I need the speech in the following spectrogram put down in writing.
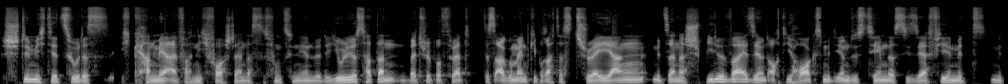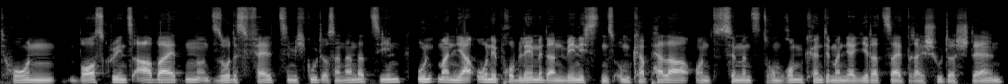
stimme ich dir zu, dass ich kann mir einfach nicht vorstellen, dass das funktionieren würde. Julius hat dann bei Triple Threat das Argument gebracht, dass Trey Young mit seiner Spielweise und auch die Hawks mit ihrem System, dass sie sehr viel mit, mit hohen Ballscreens arbeiten und so das Feld ziemlich gut auseinanderziehen und man ja ohne Probleme dann wenigstens um Capella und Simmons drumrum könnte man ja jederzeit drei Shooter stellen.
